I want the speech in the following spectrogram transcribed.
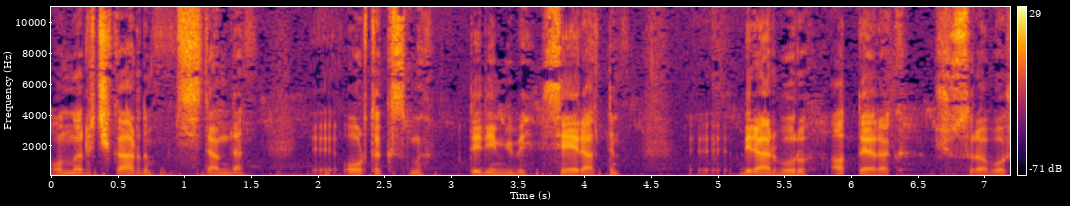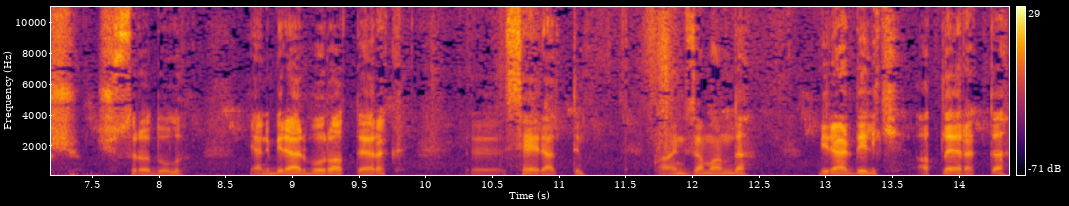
Onları çıkardım sistemden. E, orta kısmı dediğim gibi seyrelttim. E, birer boru atlayarak şu sıra boş, şu sıra dolu. Yani birer boru atlayarak e, seyrelttim. Aynı zamanda birer delik atlayarak da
